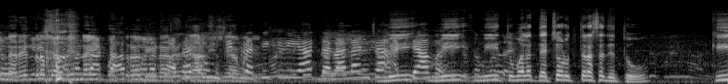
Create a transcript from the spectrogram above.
नरेंद्र मोदींनाही पत्र लिहिणार मी मी तुम्हाला त्याच्यावर उत्तर असं देतो की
